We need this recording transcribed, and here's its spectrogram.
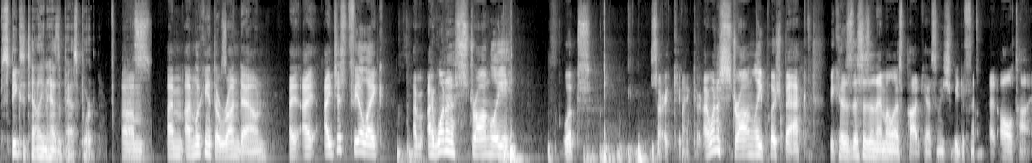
Speaks Italian, has a passport. Um, I'm I'm looking at the rundown. I I, I just feel like I, I want to strongly. Whoops. Sorry, kick my card. I want to strongly push back because this is an MLS podcast and we should be defended at all times.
